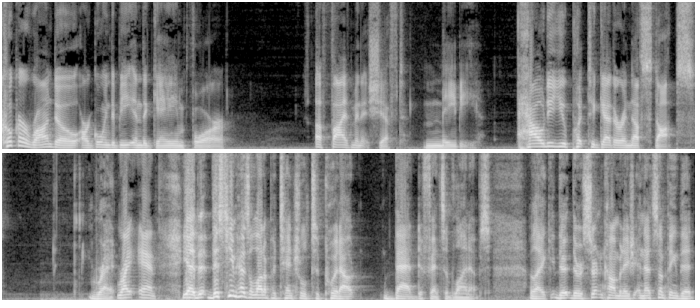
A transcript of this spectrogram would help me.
Cook or Rondo are going to be in the game for a 5 minute shift maybe. How do you put together enough stops? Right. right and Yeah, th- this team has a lot of potential to put out bad defensive lineups. Like there, there are certain combination, and that's something that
